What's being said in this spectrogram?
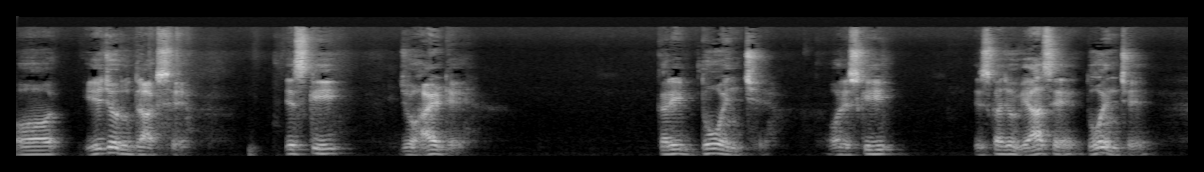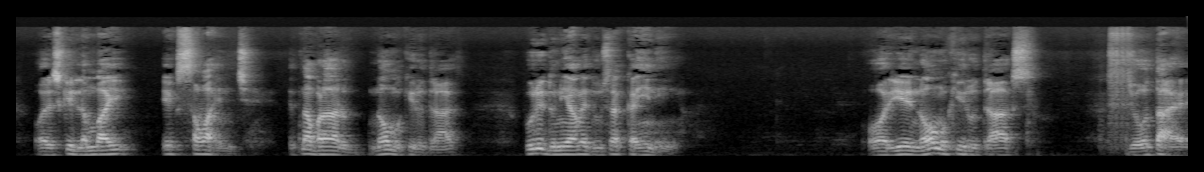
और ये जो रुद्राक्ष है, इसकी जो हाइट है, करीब दो इंच है। और इसकी, इसका जो व्यास है दो इंच है और इसकी लंबाई एक सवा इंच है। इतना बड़ा नौमुखी रुद्राक्ष पूरी दुनिया में दूसरा कहीं नहीं और ये नौमुखी रुद्राक्ष जो होता है,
